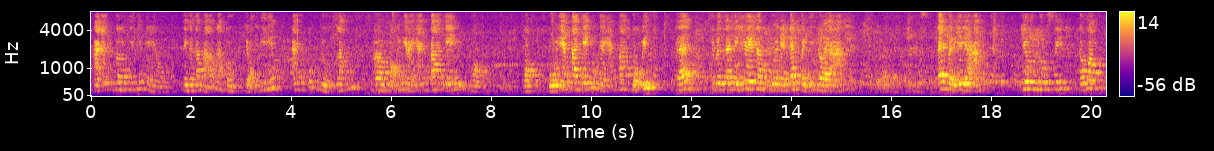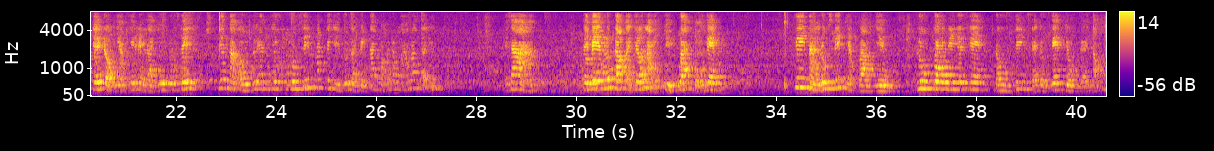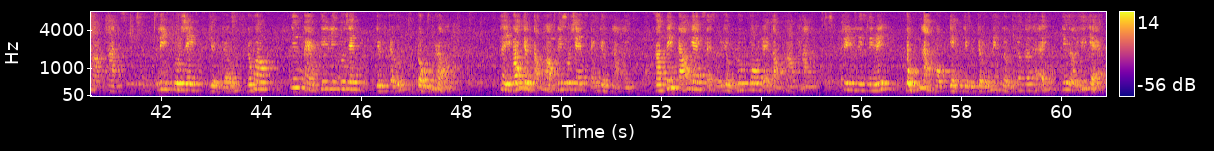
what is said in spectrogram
À ăn cơm như thế nào? Thì người ta bảo là ừ trộn hiếp ăn cũng được lắm. Ờ, mỗi ngày ăn ba chén một một buổi ăn ba chén một ngày ăn ba buổi. Thế thì mình sẽ nghĩ ngay là người này đang bị gì rồi ạ. À? đang bị gì ạ? À? dương lucid đúng không? Chế độ nhập như này là dương lucid nhưng mà ừ tôi ăn dương lucid mắc cái gì tôi lại bị tăng mỡ trong máu bác sĩ. Thì sao ạ? À? thì mấy em lúc đó phải nhớ lại chuyển hóa của gan. Khi mà lucid nhập vào nhiều gluco đi đến gan đầu tiên sẽ được gan dùng để tổng hợp thành glycogen dự trữ, đúng không? Nhưng mà khi glycogen dự trữ đủ rồi, thì quá trình tổng hợp glycogen sẽ dừng lại và tiếp đó gan sẽ sử dụng gluco để tổng hợp thành triglycerid cũng là một dạng dự trữ năng lượng cho cơ thể nhưng ở dưới dạng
